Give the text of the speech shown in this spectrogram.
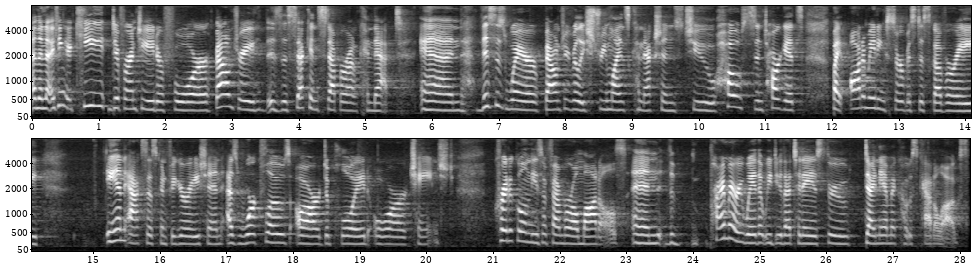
And then I think a key differentiator for Boundary is the second step around connect. And this is where Boundary really streamlines connections to hosts and targets by automating service discovery and access configuration as workflows are deployed or changed. critical in these ephemeral models. And the primary way that we do that today is through dynamic host catalogs.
